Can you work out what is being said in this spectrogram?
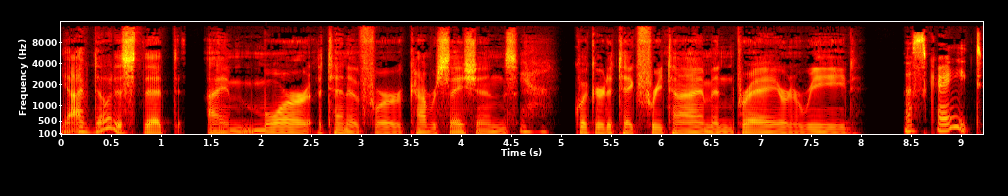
yeah, I've noticed that I'm more attentive for conversations, yeah. Quicker to take free time and pray or to read. That's great.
